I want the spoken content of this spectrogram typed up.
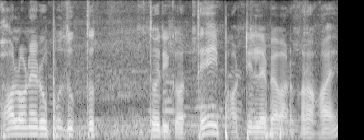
ফলনের উপযুক্ত তৈরি করতে এই পাওয়ার টিলার ব্যবহার করা হয়।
